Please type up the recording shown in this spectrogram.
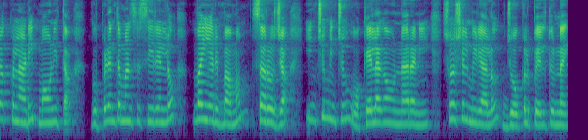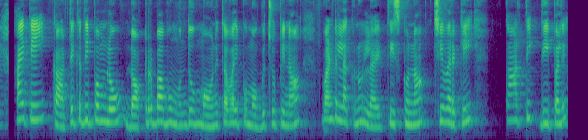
టక్కులాడి మౌనిత గుప్పెడంత మనసు సీరియల్లో వయ్యారి బామ సరోజ ఇంచుమించు ఒకేలాగా ఉన్నారని సోషల్ మీడియాలో జోకులు పేలుతున్నాయి. అయితే కార్తీక దీపంలో డాక్టర్ బాబు ముందు మౌనిత వైపు మొగ్గు చూపిన వంటలకును లైట్ తీసుకున్న చివరికి కార్తీక్ దీపలి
